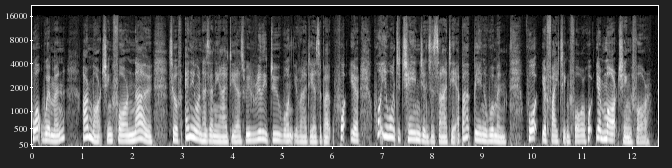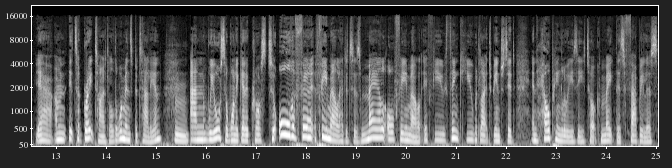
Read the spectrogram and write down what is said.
what women are marching for now. So if anyone has any ideas, we really do want your ideas about what you what you want to change in society about being a woman, what you're fighting for, what you're marching for. Yeah, I mean, it's a great title, The Women's Battalion. Mm. And we also want to get across to all the fe- female editors, male or female, if you think you would like to be interested in helping Louise Eatock make this fabulous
